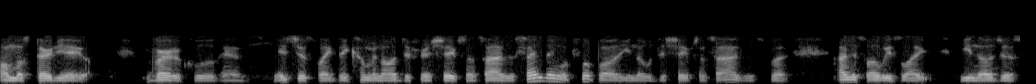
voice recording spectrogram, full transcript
almost 38 vertical, and it's just like they come in all different shapes and sizes. Same thing with football, you know, with the shapes and sizes. But I just always like, you know, just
